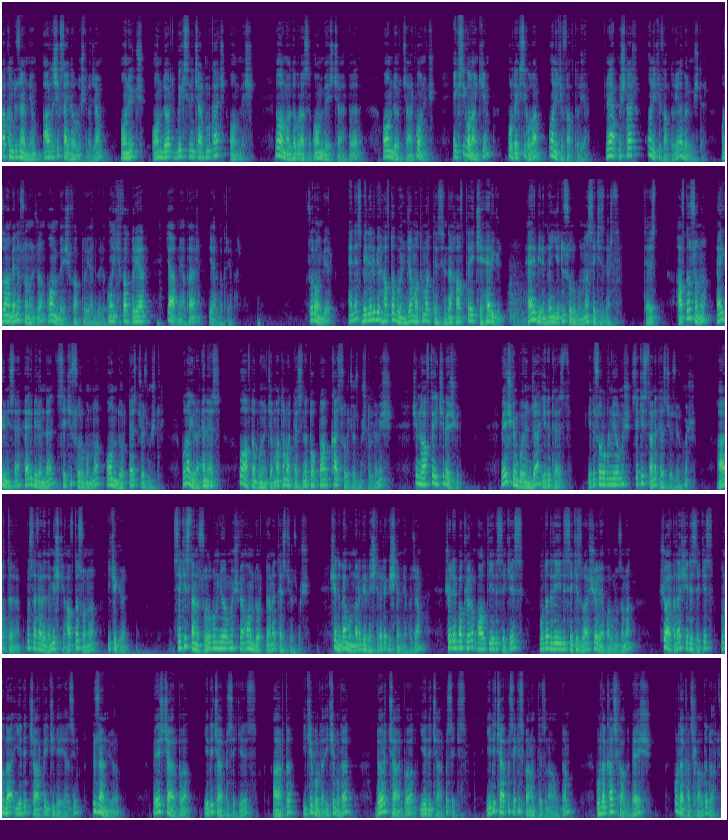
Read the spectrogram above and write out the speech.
Bakın düzenliyorum. Ardışık sayılar oluşturacağım. 13, 14 bu ikisinin çarpımı kaç? 15. Normalde burası 15 çarpı 14 çarpı 13. Eksik olan kim? Burada eksik olan 12 faktöriyel. Ne yapmışlar? 12 faktöriyele bölmüşler. O zaman benim sonucum 15 faktöriyel bölü 12 faktöriyel. Cevap ne yapar? Diyarbakır yapar. Soru 11. Enes belirli bir hafta boyunca matematik testinde hafta içi her gün her birinden 7 soru bulunan 8 ders. Test. Hafta sonu her gün ise her birinden 8 soru bulunan 14 test çözmüştür. Buna göre Enes bu hafta boyunca matematik testinde toplam kaç soru çözmüştür demiş. Şimdi hafta içi 5 gün. 5 gün boyunca 7 test, 7 soru bulunuyormuş, 8 tane test çözüyormuş. Artı bu sefer de demiş ki hafta sonu 2 gün. 8 tane soru bulunuyormuş ve 14 tane test çözmüş. Şimdi ben bunları birleştirerek işlem yapacağım. Şöyle bir bakıyorum 6, 7, 8. Burada da 7, 8 var. Şöyle yapalım o zaman. Şu arkadaş 7, 8. Bunu da 7 çarpı 2 diye yazayım. Düzenliyorum. 5 çarpı 7 çarpı 8 artı 2 burada 2 burada 4 çarpı 7 çarpı 8. 7 çarpı 8 parantezine aldım. Burada kaç kaldı? 5. Burada kaç kaldı? 4.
